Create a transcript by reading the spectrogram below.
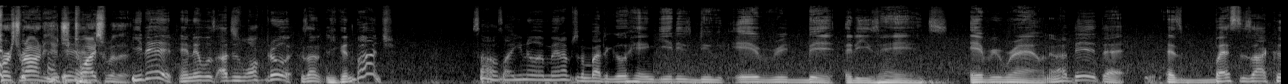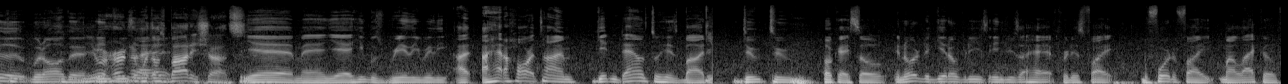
first round, he hit you Yeah. twice with it. He did, and it was I just walked through it because he couldn't punch. So I was like, you know what, man, I'm just about to go ahead and get this dude every bit of these hands, every round, and I did that as best as I could with all the. You were hurting him with those body shots. Yeah, man. Yeah, he was really, really. I, I had a hard time getting down to his body due to. Okay, so in order to get over these injuries I had for this fight, before the fight, my lack of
